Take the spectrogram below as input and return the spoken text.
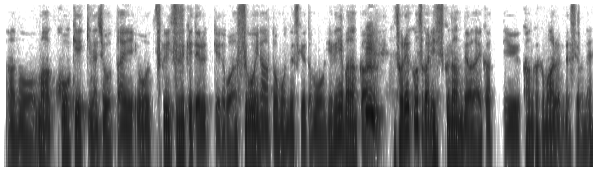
あの、まあ、好景気な状態を作り続けてるっていうところはすごいなと思うんですけれども、逆に言えばなんか、それこそがリスクなんではないかっていう感覚もあるんですよね。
